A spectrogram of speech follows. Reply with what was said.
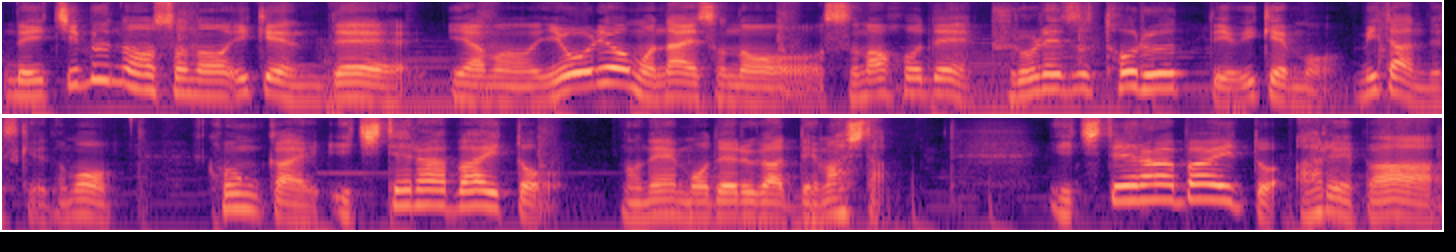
で、一部のその意見で、いやもう容量もないそのスマホでプロレス撮るっていう意見も見たんですけれども、今回 1TB のね、モデルが出ました。1TB あれば、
